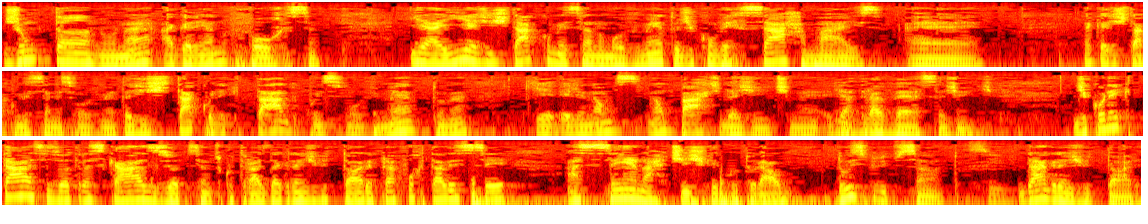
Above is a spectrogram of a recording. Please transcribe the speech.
juntando, né? Agregando força. E aí a gente está começando um movimento de conversar mais. É, não é que a gente está começando esse movimento, a gente está conectado com esse movimento, né? Que ele não, não parte da gente, né? Ele atravessa a gente. De conectar essas outras casas e outros centros culturais da Grande Vitória para fortalecer a cena artística e cultural do Espírito Santo, Sim. da Grande Vitória.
